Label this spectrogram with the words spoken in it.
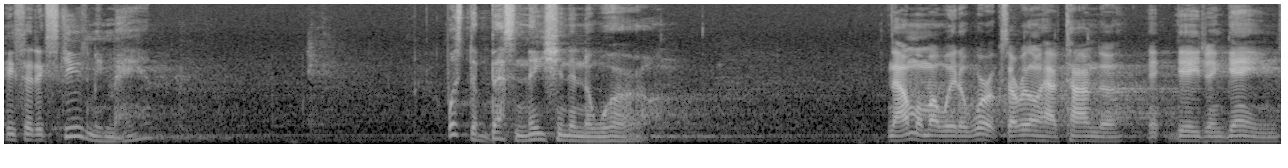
he said, Excuse me, man what's the best nation in the world? Now, I'm on my way to work, so I really don't have time to engage in games.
